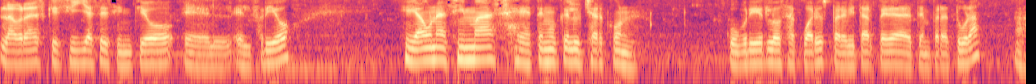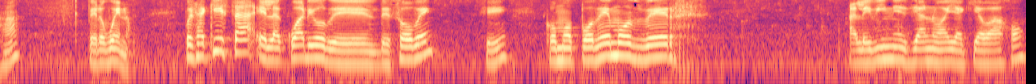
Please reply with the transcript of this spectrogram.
la verdad es que sí ya se sintió el, el frío y aún así más eh, tengo que luchar con, cubrir los acuarios para evitar pérdida de temperatura. Ajá. Pero bueno, pues aquí está el acuario del desove, ¿sí? Como podemos ver, alevines ya no hay aquí abajo.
